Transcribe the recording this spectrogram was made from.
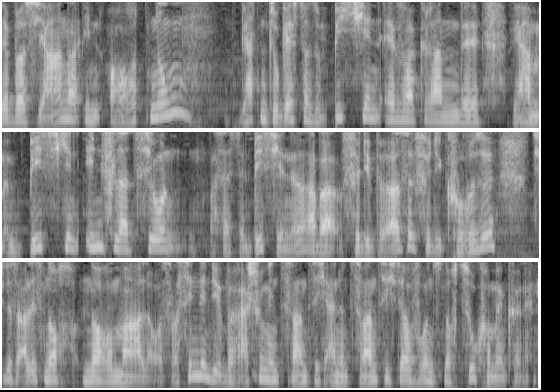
der Börsianer in Ordnung? Wir hatten so gestern so ein bisschen Evergrande, wir haben ein bisschen Inflation, was heißt ein bisschen, ne? aber für die Börse, für die Kurse sieht das alles noch normal aus. Was sind denn die Überraschungen 2021, die auf uns noch zukommen können?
